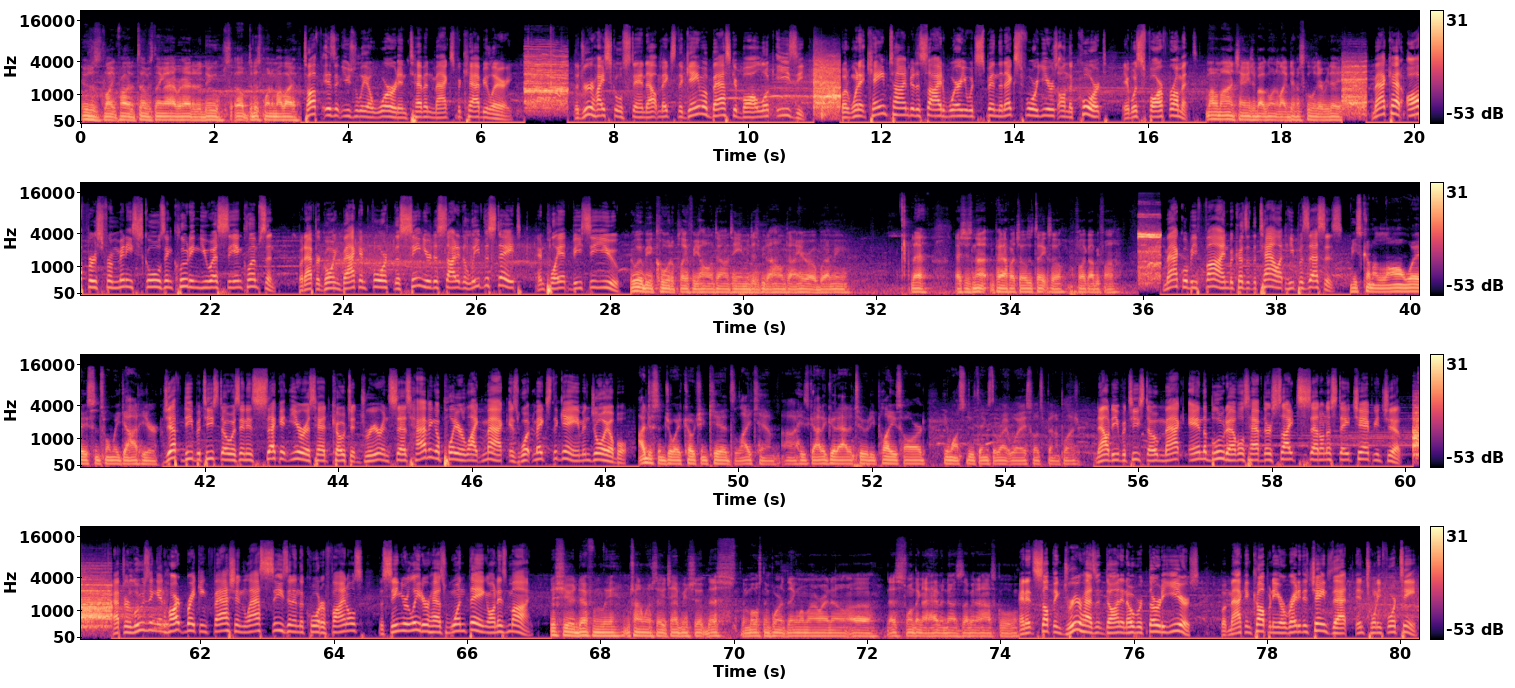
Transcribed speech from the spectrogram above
It was just like probably the toughest thing I ever had to do up to this point in my life. Tough isn't usually a word in Tevin Mack's vocabulary. The Dreher High School standout makes the game of basketball look easy. But when it came time to decide where he would spend the next four years on the court, it was far from it. My mind changed about going to like different schools every day. Mack had offers from many schools, including USC and Clemson. But after going back and forth, the senior decided to leave the state and play at VCU. It would be cool to play for your hometown team and just be the hometown hero, but I mean, that that's just not the path I chose to take, so I feel like I'll be fine. Mack will be fine because of the talent he possesses. He's come a long way since when we got here. Jeff DiBattisto is in his second year as head coach at Dreher and says having a player like Mack is what makes the game enjoyable. I just enjoy coaching kids like him. Uh, he's got a good attitude. He plays hard. He wants to do things the right way, so it's been a pleasure. Now DiBattisto, Mack, and the Blue Devils have their sights set on a state championship. After losing in heartbreaking fashion last season in the quarterfinals, the senior leader has one thing on his mind. This year, definitely, I'm trying to win a state championship. That's the most important thing in my mind right now. Uh, that's one thing I haven't done since I've been in high school. And it's something Dreher hasn't done in over 30 years. But Mack and company are ready to change that in 2014.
